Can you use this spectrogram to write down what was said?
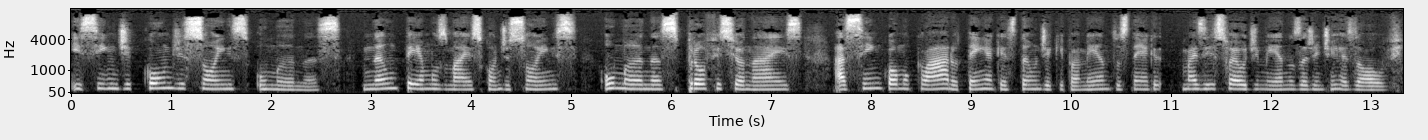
e sim de condições humanas. não temos mais condições humanas, profissionais, assim como, claro, tem a questão de equipamentos, tem a... mas isso é o de menos, a gente resolve.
